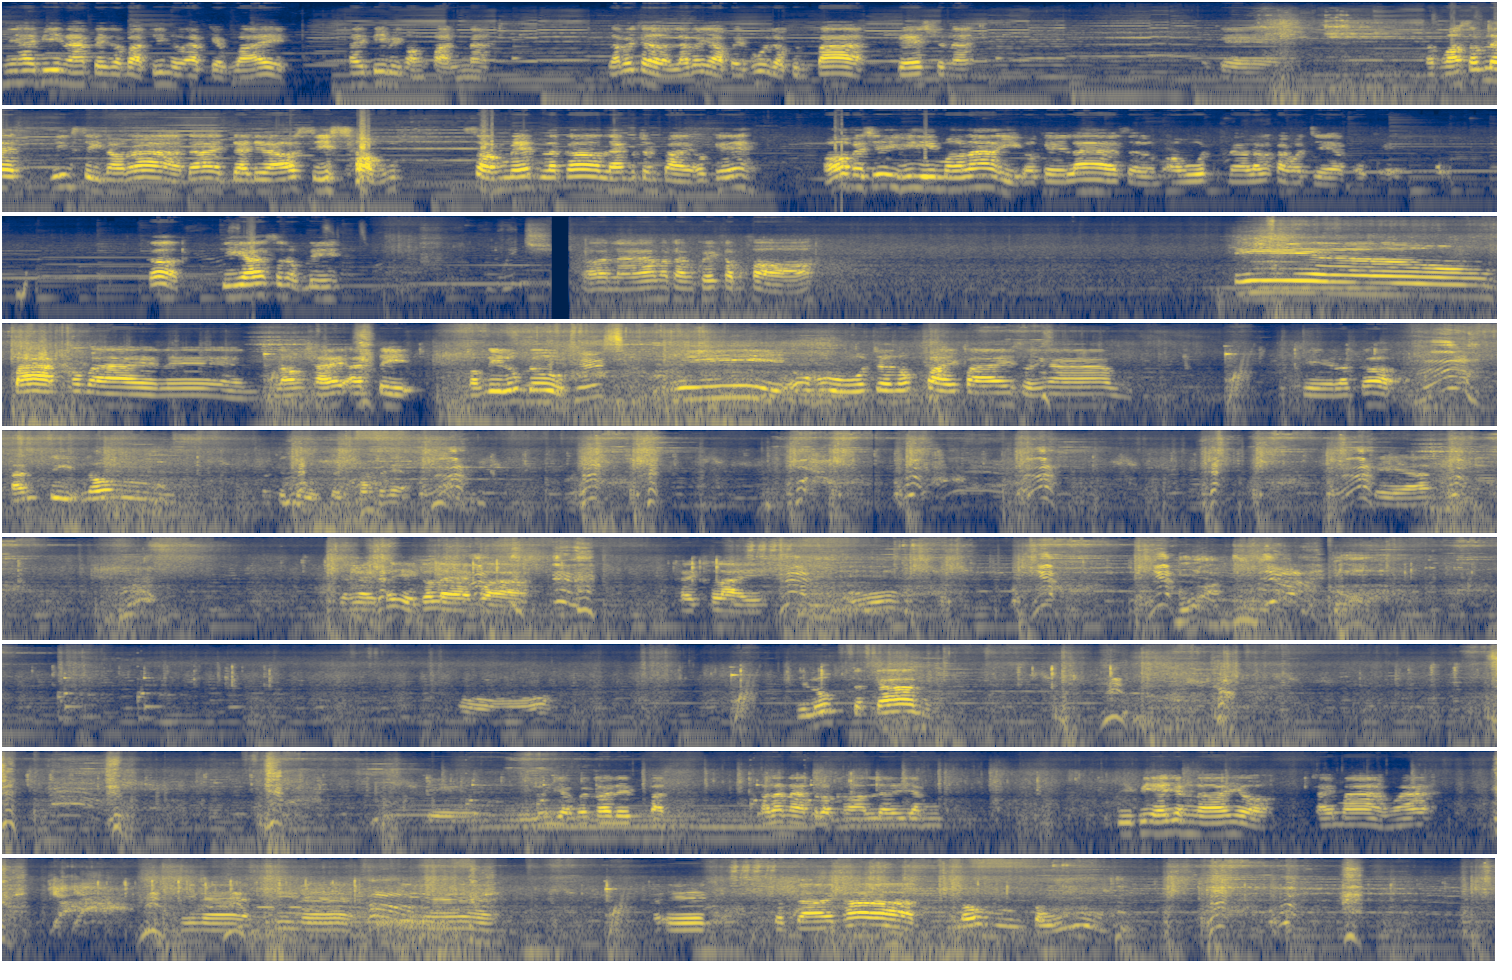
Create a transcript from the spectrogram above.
นี่ให้พี่นะเป็นสมบัติที่หนูแอบเก็บไว้ ให้พี่เป็นของขวัญนะแล้วไปเถอะแล้วก็อย่าไปพูดกับคุณป้าเกรชนะ โอเคทำความสำเร็จวิ่งสี่ดอลลาร์ได้ไดเดียวสีสองสองเม็ดแล้วก็แรงประจนไป โอเคอ๋อเฟชชี่พีมอล่าอีก โอเคแร่เสริมอาวุธนะแล้วก็ฟังมาเจมโอเค ก็ดีครับสนุกดี เออนะมาทำเควสคำขอ เอียวปากเข้าไปเนี่ยลองใช้อันติของดีลูกดู This? นี่ โอ้โห เจอนกไฟไปสวยงาม โอเค แล้วก็ อันติล่มมันจะดูดเป็นครบไหมเนี่ยโอเคครับ ยังไงพระเอกก็แรงกว่า ใครใครๆโอ้โหดีลุกจัดการเคดีลุกยังไม่ค่อยได้ปัดพัฒนาตัวละครเลยยัง DPS ยังน้อยอยู่ใครมามานี่แน่นี่แน่นี่แน่พระเอกกระจายธาตุล้มตูม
